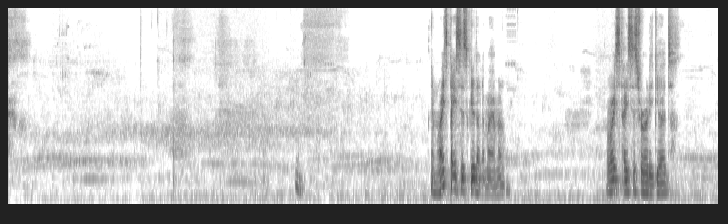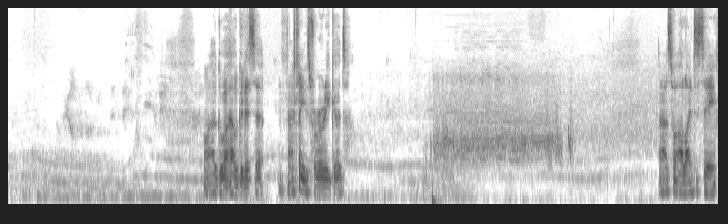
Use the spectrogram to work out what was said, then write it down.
Race pace is good at the moment. race pace is really good. Well, how good is it? Actually, it's really good. That's what I like to see.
